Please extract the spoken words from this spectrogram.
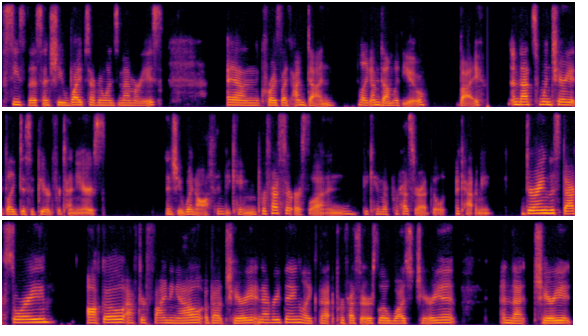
sees this and she wipes everyone's memories and croix's like i'm done. Like i'm done with you. Bye. And that's when chariot like disappeared for 10 years. And she went off and became professor ursula and became a professor at the academy. During this backstory Akko, after finding out about Chariot and everything, like that Professor Ursula was Chariot, and that Chariot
